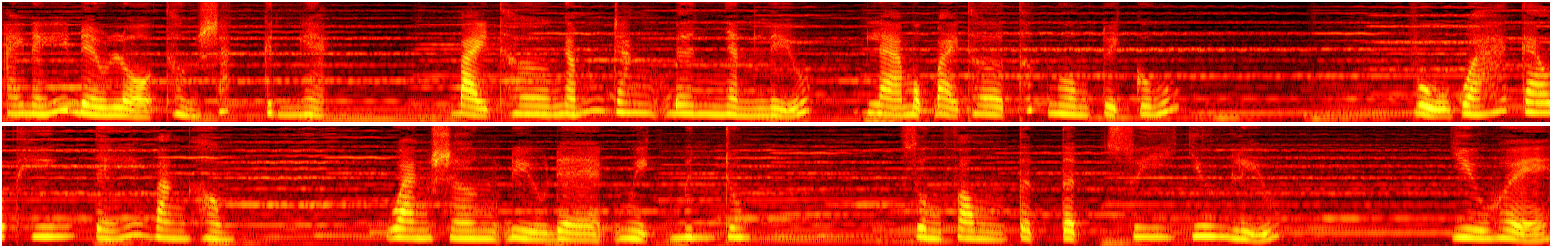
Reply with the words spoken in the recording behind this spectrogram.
ai nấy đều lộ thần sắc kinh ngạc. Bài thơ ngắm trăng bên nhành liễu là một bài thơ thất ngôn tuyệt cú. Vụ quá cao thiên tế văn hồng quan sơn điều đệ nguyệt minh trung. Xuân phong tịch tịch suy dương liễu, diêu huệ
